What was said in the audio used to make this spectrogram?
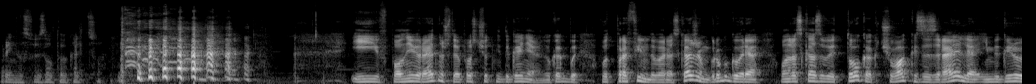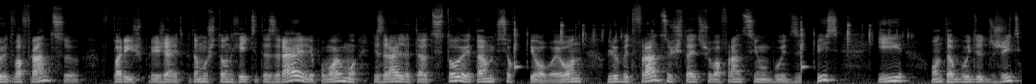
Принял свое золотое кольцо. И вполне вероятно, что я просто что-то не догоняю. Ну, как бы, вот про фильм давай расскажем. Грубо говоря, он рассказывает то, как чувак из Израиля эмигрирует во Францию, Париж приезжает, потому что он хейтит Израиль, и, по-моему, Израиль это отстой, и там все хуево. И он любит Францию, считает, что во Франции ему будет заебись, и он там будет жить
